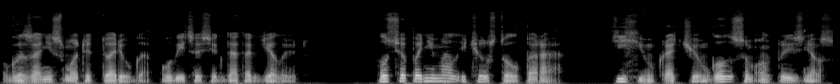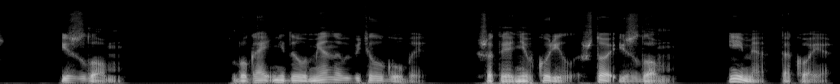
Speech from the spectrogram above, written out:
В глаза не смотрит тварюга. Убийцы всегда так делают. Он все понимал и чувствовал, пора. Тихим, кратчевым голосом он произнес. «Излом». Бугай недоуменно выпятил губы. «Что-то я не вкурил. Что излом?» «Имя такое».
